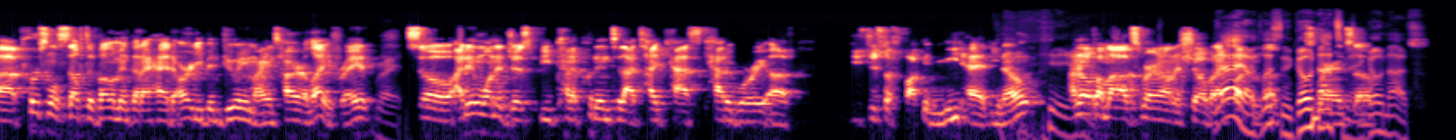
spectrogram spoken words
uh, personal self development that I had already been doing my entire life, right? Right. So I didn't want to just be kind of put into that typecast category of he's just a fucking meathead, you know? yeah. I don't know if I'm allowed swearing on a show, but yeah, I fucking listen, go swearing, nuts, man, so go nuts.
